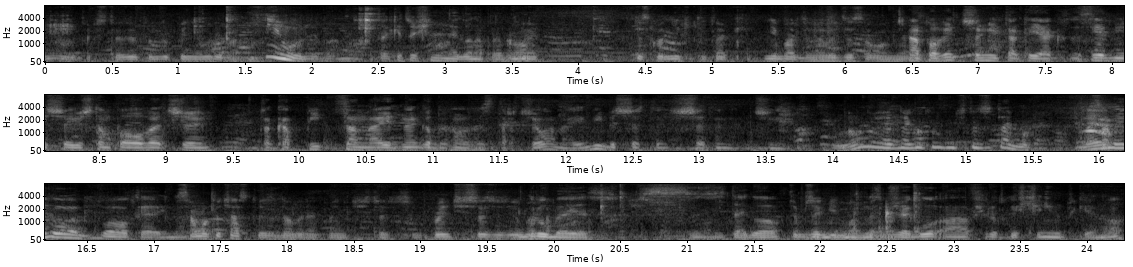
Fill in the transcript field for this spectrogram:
Nie wiem, tak szczerze to dupy nie urywa. Nie używam, no. Takie coś innego na pewno. Te składniki to tak nie bardzo nawet ze sobą nie A powiedzcie mi tak, jak zjedliście już tą połowę, czy taka pizza na jednego by wam wystarczyła? Najedlibyście ten, jeszcze ten, czy nie? No, no jednego to myślę, że tak, bo No jednego było okej, no. samo to ciasto jest dobre, powiem ci szczerze. Powiem ci szczerze, że Grube jest z, z tego, Te brzegi mm, mamy. z brzegu, a w środku jest cieniutkie, no.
